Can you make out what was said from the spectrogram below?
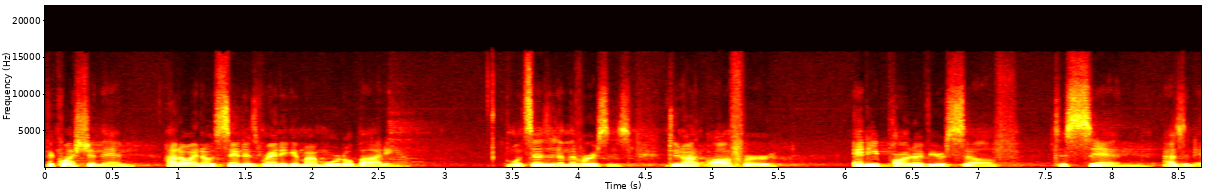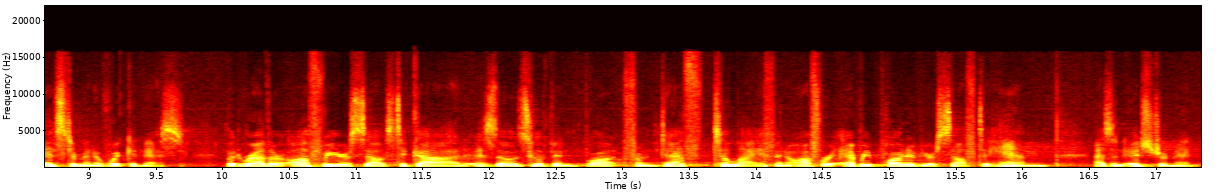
The question then how do I know sin is reigning in my mortal body? Well, it says it in the verses do not offer any part of yourself to sin as an instrument of wickedness, but rather offer yourselves to God as those who have been brought from death to life, and offer every part of yourself to Him as an instrument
